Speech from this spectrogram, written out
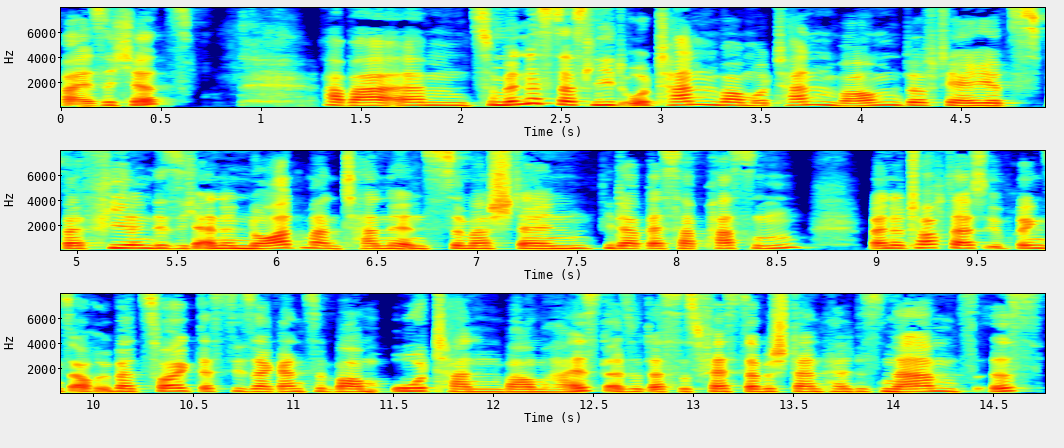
weiß ich jetzt. Aber ähm, zumindest das Lied O Tannenbaum, O Tannenbaum dürfte ja jetzt bei vielen, die sich eine Nordmann-Tanne ins Zimmer stellen, wieder besser passen. Meine Tochter ist übrigens auch überzeugt, dass dieser ganze Baum O Tannenbaum heißt, also dass es fester Bestandteil des Namens ist.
